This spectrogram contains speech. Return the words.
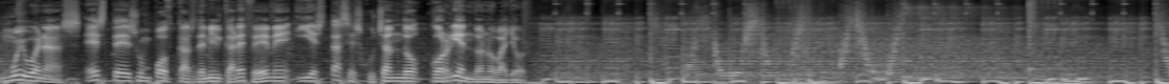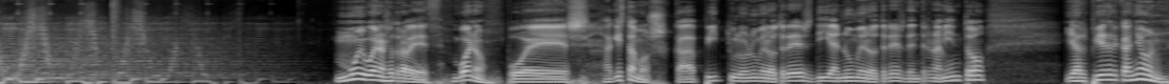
Muy buenas, este es un podcast de Milcar FM y estás escuchando Corriendo a Nueva York. Muy buenas otra vez. Bueno, pues aquí estamos, capítulo número 3, día número 3 de entrenamiento. Y al pie del cañón.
